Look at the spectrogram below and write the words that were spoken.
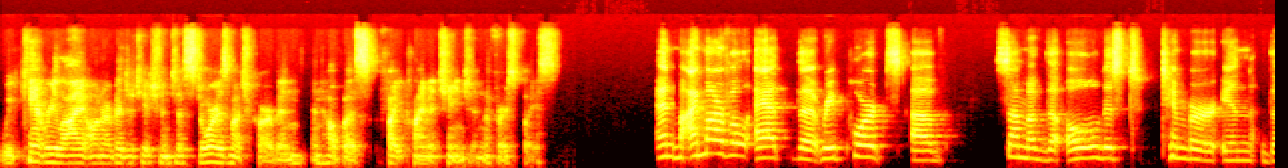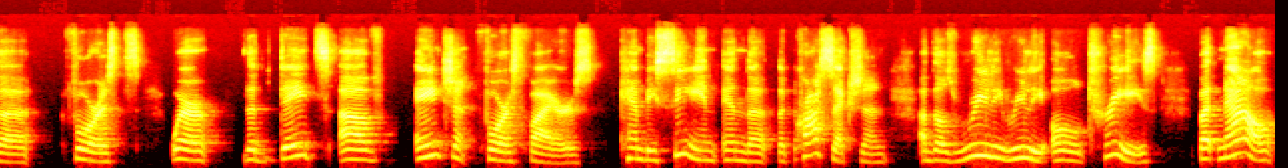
we can't rely on our vegetation to store as much carbon and help us fight climate change in the first place. And I marvel at the reports of some of the oldest timber in the forests where the dates of ancient forest fires can be seen in the, the cross section of those really, really old trees. But now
